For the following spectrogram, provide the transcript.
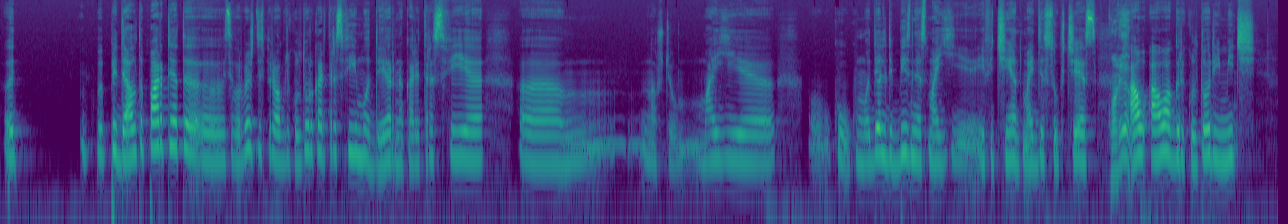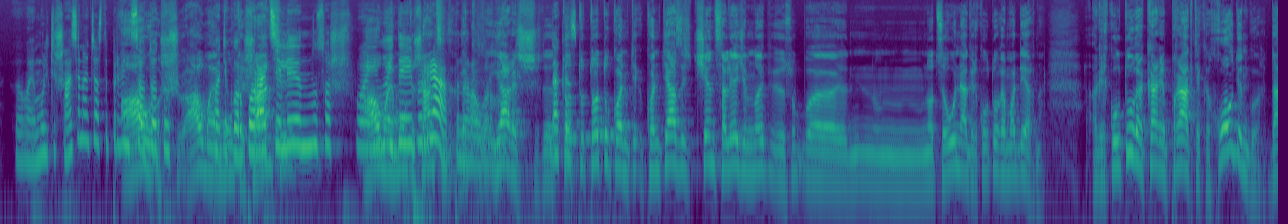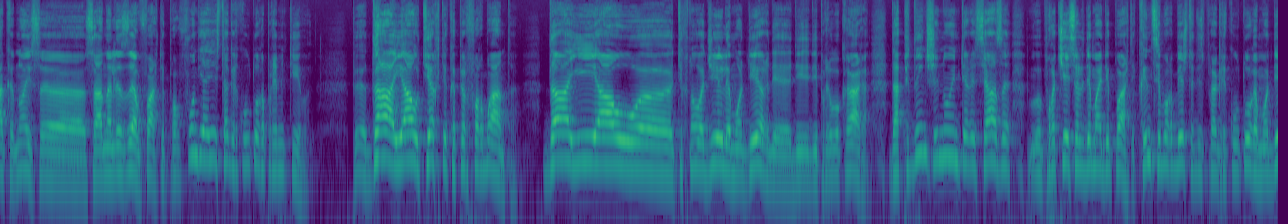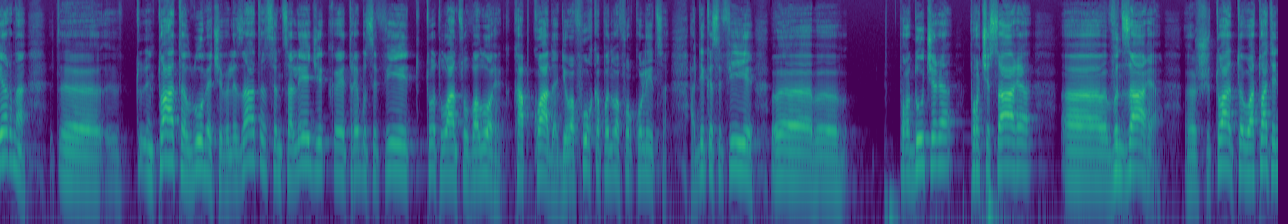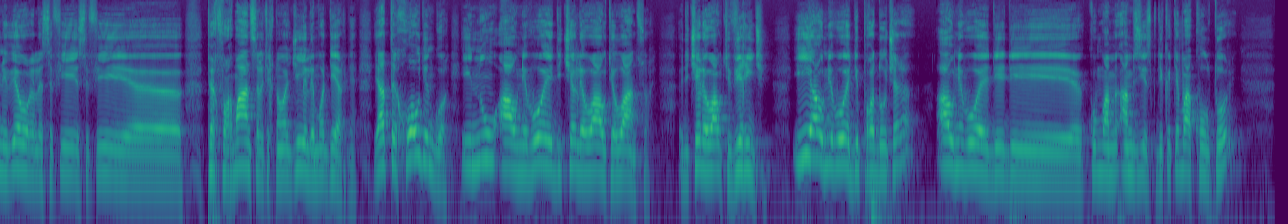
Uh, Pe de altă parte, iată, uh, se vorbește despre o agricultură care trebuie să fie modernă, care trebuie să fie, uh, nu știu, mai uh, cu, cu model de business mai eficient, mai de succes. Corect. Au, au agricultorii mici uh, mai multe șanse în această privință Au sau totuși și- au mai poate multe corporațiile șanse. nu sunt au o mai idee multe rea șanse, până la dacă- urmă. Iarăși, Dacă tot, totul conte, contează ce înțelegem noi pe- sub uh, noțiunea agricultură modernă. Agricultura care practică holding-uri, dacă noi să, să analizăm foarte profund, ea este agricultură primitivă. Pe- Da, ei au tehnică performantă. Da, ei au uh, tehnologiile moderne de, de prelucrare, dar pe dânsi nu interesează uh, procesele de mai departe. Când se vorbește despre agricultură modernă, uh, în toată lumea civilizată se înțelege că trebuie să fie tot lanțul valoric, cap-coadă, de la furcă până la furculiță. Adică să fie uh, uh, producerea, procesarea, uh, vânzarea uh, și toate, la toate nivelurile să fie, să fie uh, performanțele, tehnologiile moderne. Iată, holding-uri, ei nu au nevoie de celelalte lanțuri, de celelalte verigi. Ei au nevoie de producere, au nevoie de, de cum am, am zis, de câteva culturi,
